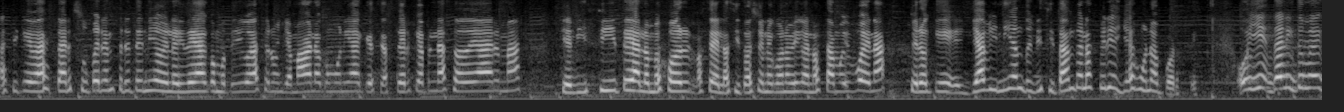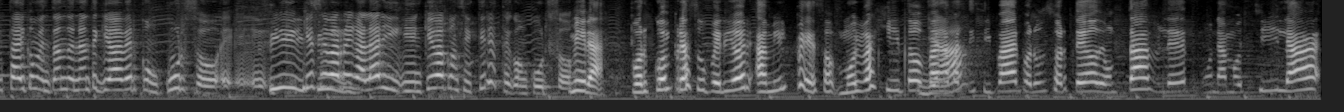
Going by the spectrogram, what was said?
Así que va a estar súper entretenido y la idea, como te digo, es hacer un llamado a la comunidad que se acerque a Plaza de Armas, que visite, a lo mejor, no sé, la situación económica no está muy buena, pero que ya viniendo y visitando la feria ya es un aporte. Oye, Dani, tú me estabas comentando en antes que va a haber concurso. Eh, eh, Sí, ¿Qué sí. se va a regalar y, y en qué va a consistir este concurso? Mira, por compra superior a mil pesos, muy bajito, van a participar por un sorteo de un tablet, una mochila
